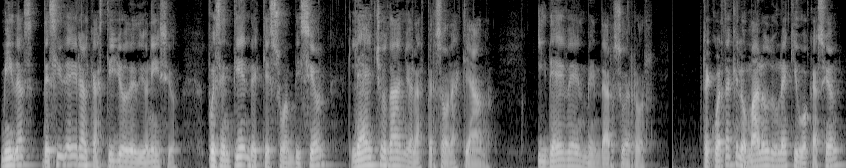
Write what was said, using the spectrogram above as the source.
Midas decide ir al castillo de Dionisio, pues entiende que su ambición le ha hecho daño a las personas que ama, y debe enmendar su error. Recuerda que lo malo de una equivocación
